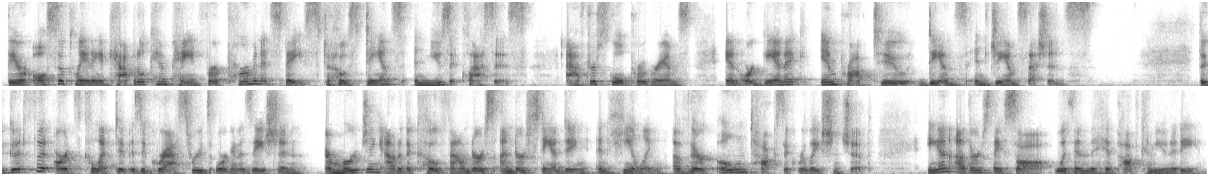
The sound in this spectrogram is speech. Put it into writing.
They are also planning a capital campaign for a permanent space to host dance and music classes, after school programs, and organic impromptu dance and jam sessions. The Goodfoot Arts Collective is a grassroots organization emerging out of the co founders' understanding and healing of their own toxic relationship and others they saw within the hip hop community.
